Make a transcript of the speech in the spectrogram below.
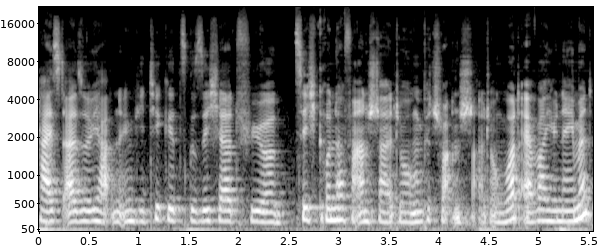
Heißt also, wir hatten irgendwie Tickets gesichert für zig Gründerveranstaltungen, Pitchveranstaltungen, whatever, you name it.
